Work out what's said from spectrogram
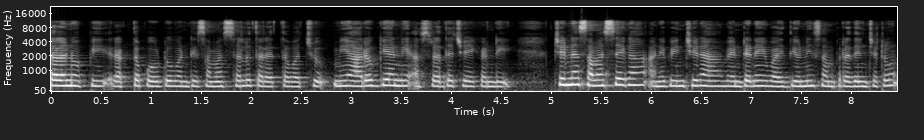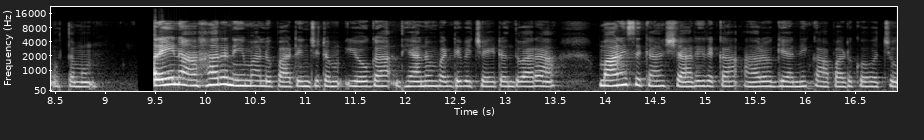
తలనొప్పి రక్తపోటు వంటి సమస్యలు తలెత్తవచ్చు. మీ ఆరోగ్యాన్ని అశ్రద్ధ చేయకండి. చిన్న సమస్యగా అనిపించిన వెంటనే వైద్యుని సంప్రదించటం ఉత్తమం. సరైన ఆహార నియమాలు పాటించటం యోగా ధ్యానం వంటివి చేయటం ద్వారా మానసిక శారీరక ఆరోగ్యాన్ని కాపాడుకోవచ్చు.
